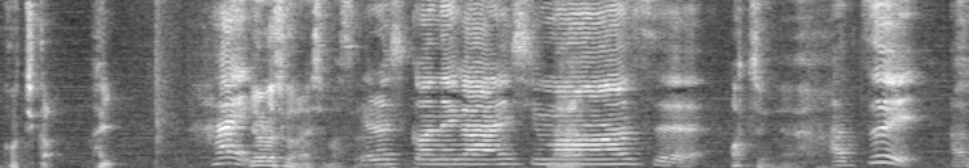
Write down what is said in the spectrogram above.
こっちかはい」はいよろしくお願いします。よろしくお願いします、暑いね。暑い。暑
